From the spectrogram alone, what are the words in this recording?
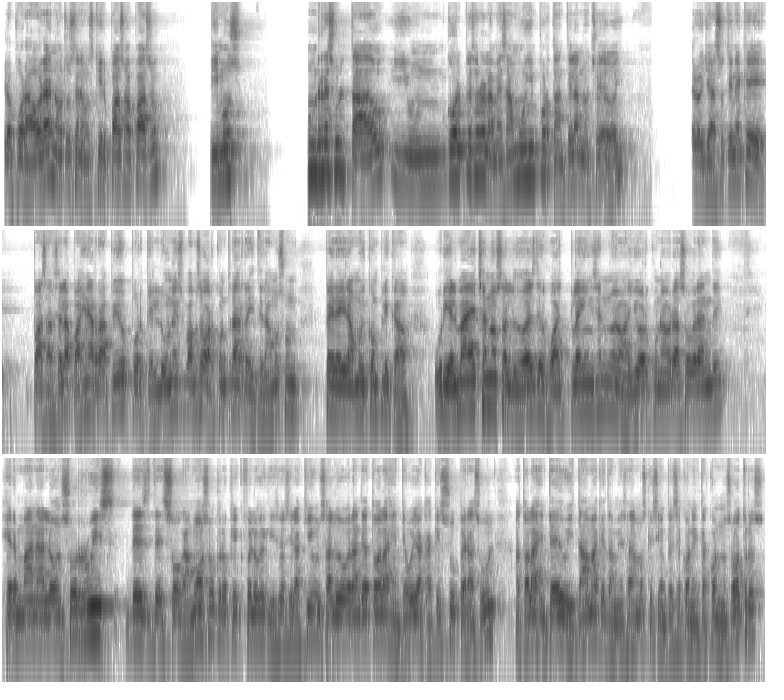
Pero por ahora nosotros tenemos que ir paso a paso. Dimos un resultado y un golpe sobre la mesa muy importante la noche de hoy, pero ya eso tiene que pasarse la página rápido porque el lunes vamos a jugar contra, reiteramos, un Pereira muy complicado. Uriel Maecha nos saludó desde White Plains en Nueva York, un abrazo grande. Germán Alonso Ruiz desde Sogamoso, creo que fue lo que quiso decir aquí. Un saludo grande a toda la gente de Boyacá que es súper azul, a toda la gente de Duitama que también sabemos que siempre se conecta con nosotros.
